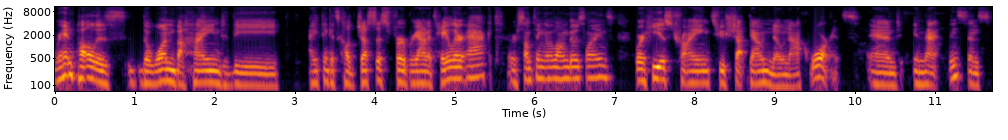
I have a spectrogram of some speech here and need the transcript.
Rand Paul is the one behind the, I think it's called Justice for Breonna Taylor Act or something along those lines, where he is trying to shut down no knock warrants. And in that instance,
